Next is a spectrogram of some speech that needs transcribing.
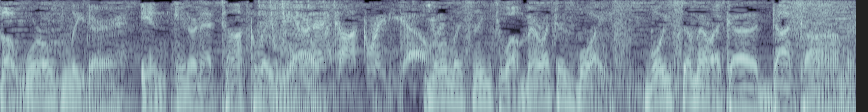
The world leader in Internet Talk Radio. Internet Talk Radio. You're listening to America's Voice. VoiceAmerica.com.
